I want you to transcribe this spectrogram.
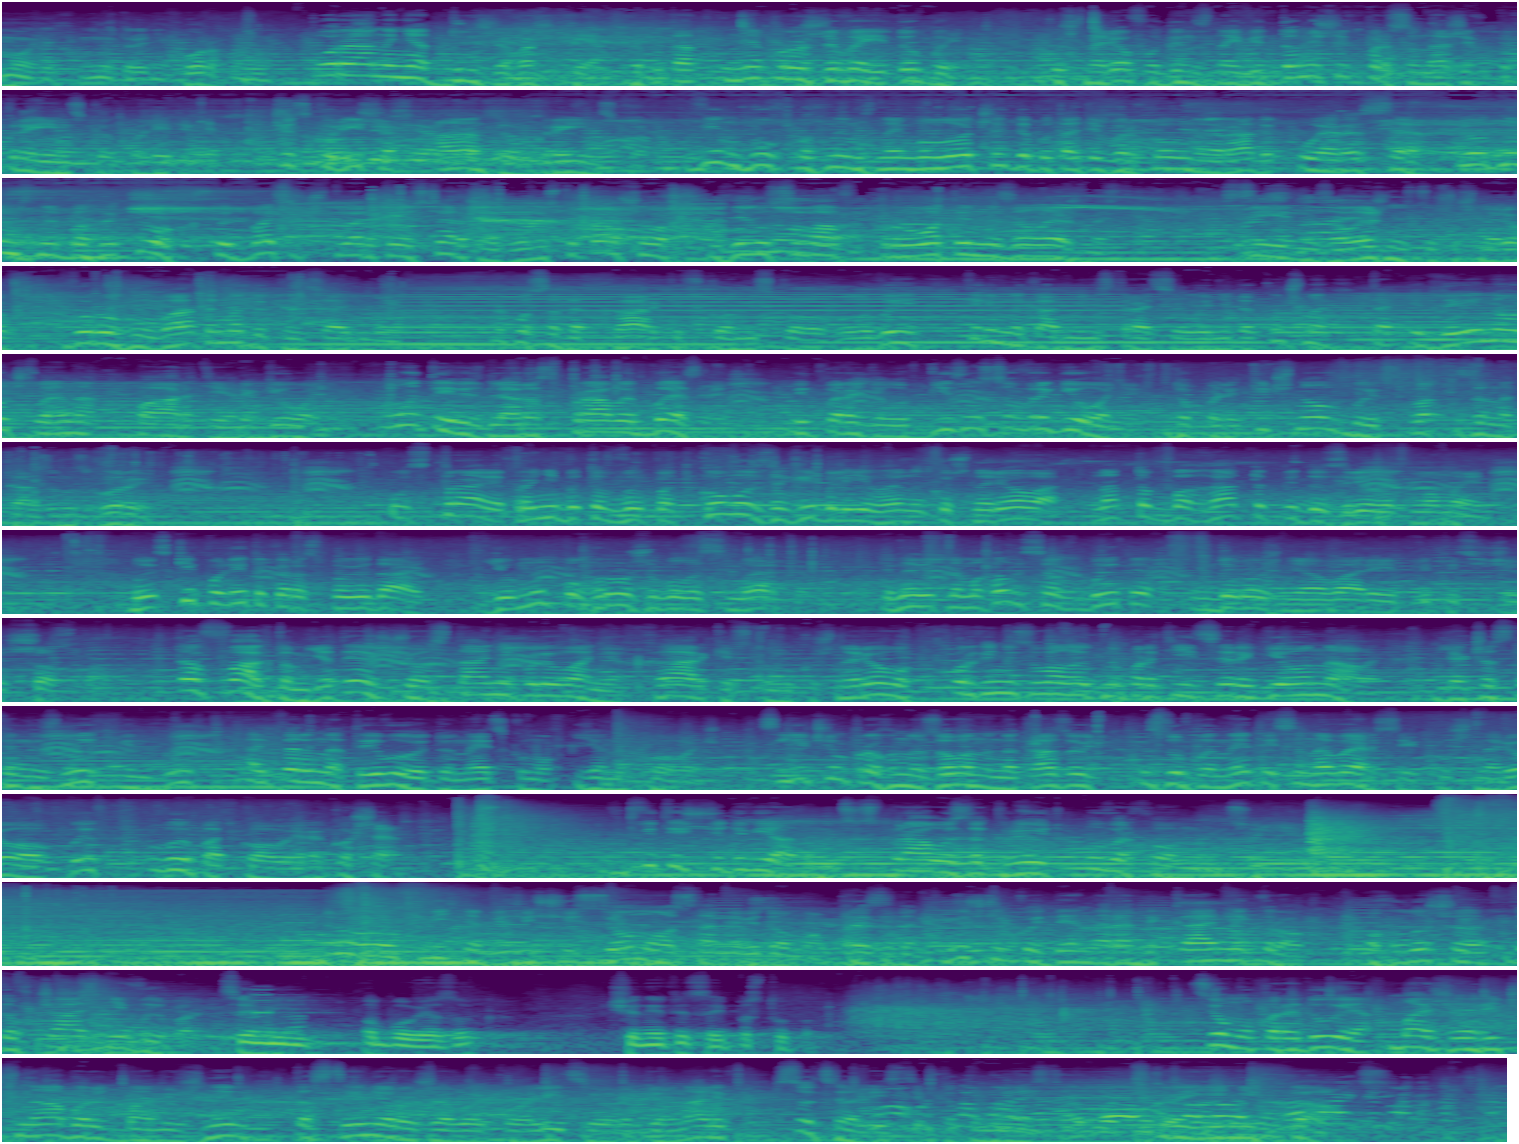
многих внутренних органов. Поранення дуже важке. Депутат не проживе і доби. Кушнарьов один з найвідоміших персонажів української політики, чи скоріше антиукраїнської. Він був одним з наймолодших депутатів Верховної Ради УРСР і одним з небагатьох, хто 24 серпня 91-го голосував проти незалежності. Цією незалежністю Кушнарьов ворогуватиме до кінця днів на посадах Харківського міського голови, керівника адміністрації Леоніда Кучма та ідейного члена партії регіонів. Мотивів для розправи безліч від переділу бізнесу в регіоні до політичного вбивства за наказом згори. У справі про нібито випадкову загибель Євгена Кушнарьова надто багато підозрілих моментів. Близькі політика розповідають, йому погрожували смертю і навіть намагалися вбити в дорожній аварії 2006-го. Та фактом є те, що останнє полювання харківському Кушнарьову організували однопартійці регіонали. Для частини з них він був альтернативою Донецькому Януковичу. Слідчим прогнозовано наказують зупинитися на версії Кушнарьова вбив випадковий рикошет. В 2009-му цю справу закриють у Верховному суді. 2 квітня 2007-го стане відомо, президент Ющенко йде на радикальний крок, оголошує довчасні вибори. Це мій обов'язок вчинити цей поступок. Цьому передує майже річна боротьба між ним та синьо-рожевою коаліцією регіоналів, соціалістів та комуністів. В Україні хаос.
